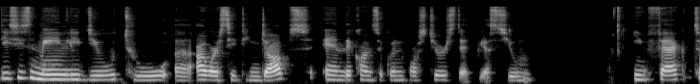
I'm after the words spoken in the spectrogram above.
This is mainly due to uh, our sitting jobs and the consequent postures that we assume. In fact,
